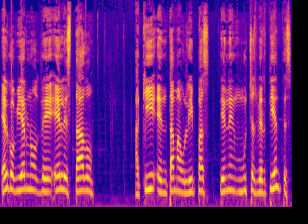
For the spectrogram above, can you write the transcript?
el gobierno del estado aquí en Tamaulipas tienen muchas vertientes.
